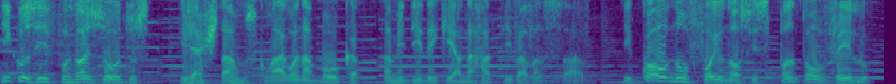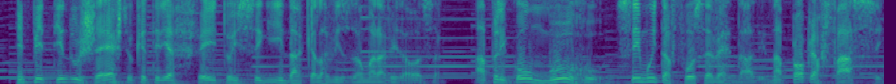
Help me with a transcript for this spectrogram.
inclusive por nós outros que já estávamos com água na boca na medida em que a narrativa avançava. E qual não foi o nosso espanto ao vê-lo, repetindo o gesto que teria feito em seguida àquela visão maravilhosa. Aplicou um murro, sem muita força, é verdade, na própria face,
